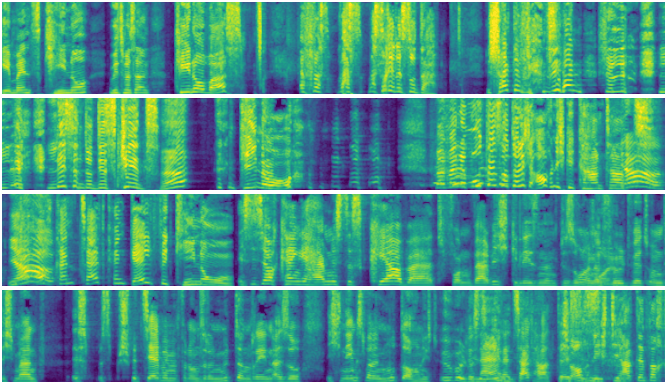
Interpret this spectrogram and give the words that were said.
geh mal ins Kino, würde man sagen, Kino was? Äh, Was, was, was redest du da? Schalt den Fernseher an, listen to this kids, hä? Kino. Weil meine Mutter es natürlich auch nicht gekannt hat. Ja, ja. ja. auch keine Zeit, kein Geld für Kino. Es ist ja auch kein Geheimnis, dass Care-Arbeit von werblich gelesenen Personen Voll. erfüllt wird. Und ich meine, es speziell, wenn wir von unseren Müttern reden, also ich nehme es meiner Mutter auch nicht übel, dass sie keine Zeit hatte. Ich Es auch nicht. Die hat einfach,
